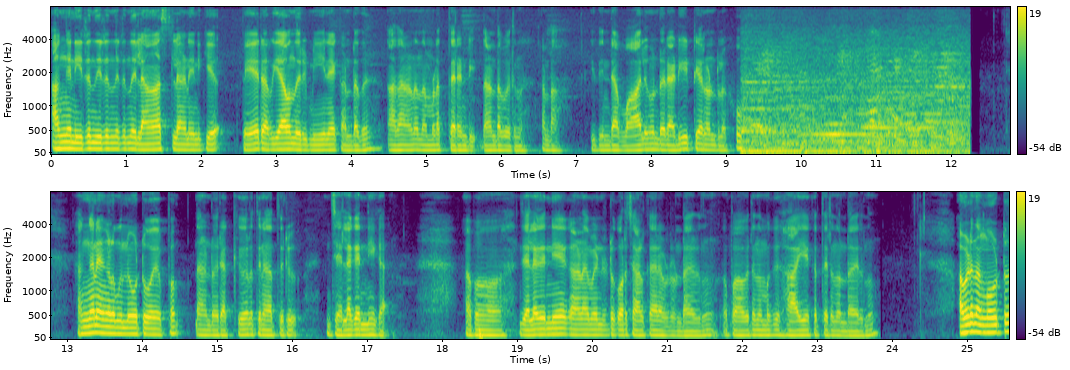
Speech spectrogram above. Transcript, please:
അങ്ങനെ ഇരുന്നിരുന്നിരുന്ന് ലാസ്റ്റിലാണ് എനിക്ക് പേരറിയാവുന്ന ഒരു മീനെ കണ്ടത്. അതാണ് നമ്മുടെ തെരണ്ടി. ദാണ്ട വരുന്നത് കണ്ട? ഇതിന്റെ വാൽ കൊണ്ട് ഒരു അടി കിട്ടിയാലുണ്ടല്ലോ. ഓ അങ്ങനെ ഞങ്ങൾ മുന്നോട്ട് പോയപ്പം ദാണ്ട് ഒരു അക്യൂറത്തിനകത്തൊരു ജലകന്യക. അപ്പോൾ ജലകന്യയെ കാണാൻ വേണ്ടിയിട്ട് കുറച്ച് ആൾക്കാർ അവിടെ ഉണ്ടായിരുന്നു. അപ്പോൾ അവർ നമുക്ക് ഹായ് ഒക്കെ തരുന്നുണ്ടായിരുന്നു. അവിടെ നിന്ന് അങ്ങോട്ട്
